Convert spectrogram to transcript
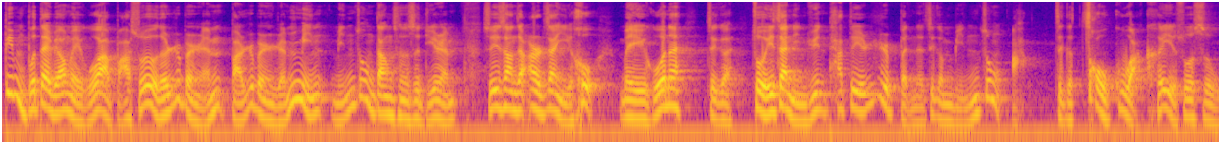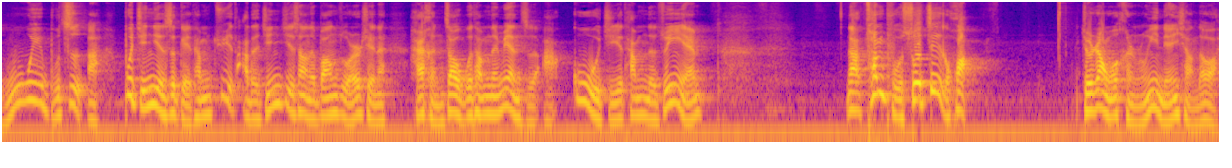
并不代表美国啊把所有的日本人、把日本人民民众当成是敌人。实际上，在二战以后，美国呢这个作为占领军，他对日本的这个民众啊。这个照顾啊，可以说是无微不至啊，不仅仅是给他们巨大的经济上的帮助，而且呢，还很照顾他们的面子啊，顾及他们的尊严。那川普说这个话，就让我很容易联想到啊，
